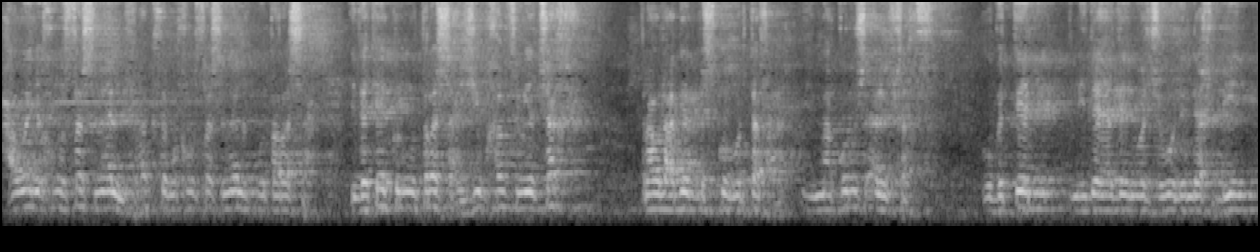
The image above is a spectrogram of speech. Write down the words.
حوالي 15000 أكثر من 15000 مترشح. إذا كان كل مترشح يجيب 500 شخص راهو الاعداد باش تكون مرتفعة. ما نقولوش 1000 شخص. وبالتالي النداء هذا نوجهوه للناخبين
